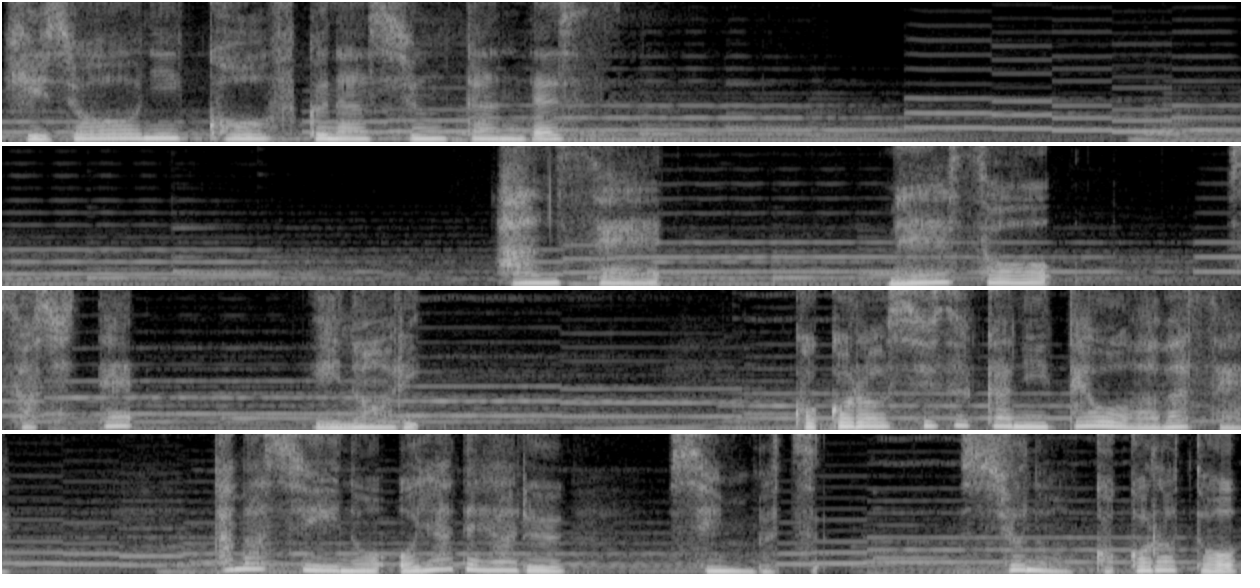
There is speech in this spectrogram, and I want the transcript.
非常に幸福な瞬間です。反省瞑想そして祈り。心静かに手を合わせ魂の親である神仏。主の心と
